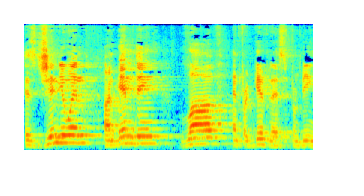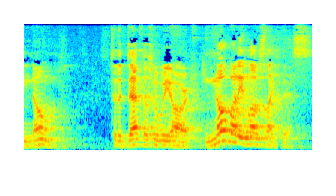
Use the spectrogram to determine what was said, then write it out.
is genuine, unending love and forgiveness from being known to the depth of who we are. Nobody loves like this.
